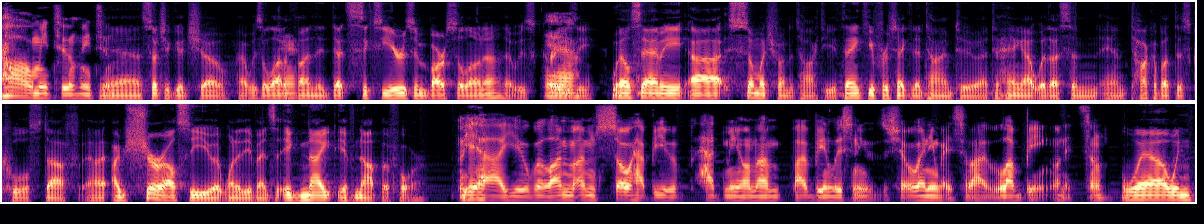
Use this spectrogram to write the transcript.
Oh, me too, me too. Yeah, such a good show. That was a lot yeah. of fun. That six years in Barcelona. That was crazy. Yeah. Well, Sami, uh, so much fun to talk to you. Thank you for taking the time to uh, to hang out with us and and talk about this cool stuff. Uh, I'm sure I'll see you at one of the events, Ignite, if not before. Yeah, you will. I'm I'm so happy you had me on. I'm, I've been listening to the show anyway, so I love being on it. So well, when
